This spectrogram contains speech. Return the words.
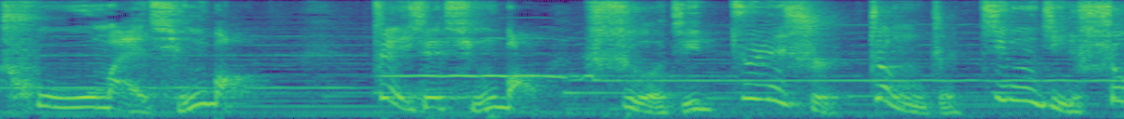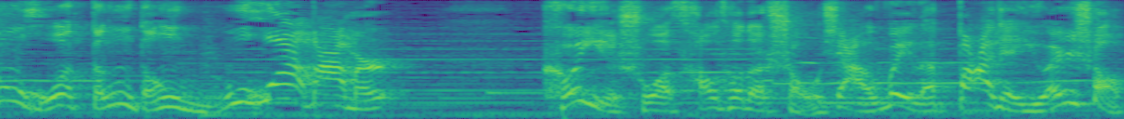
出卖情报。这些情报涉及军事、政治、经济、生活等等五花八门。可以说，曹操的手下为了巴结袁绍，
